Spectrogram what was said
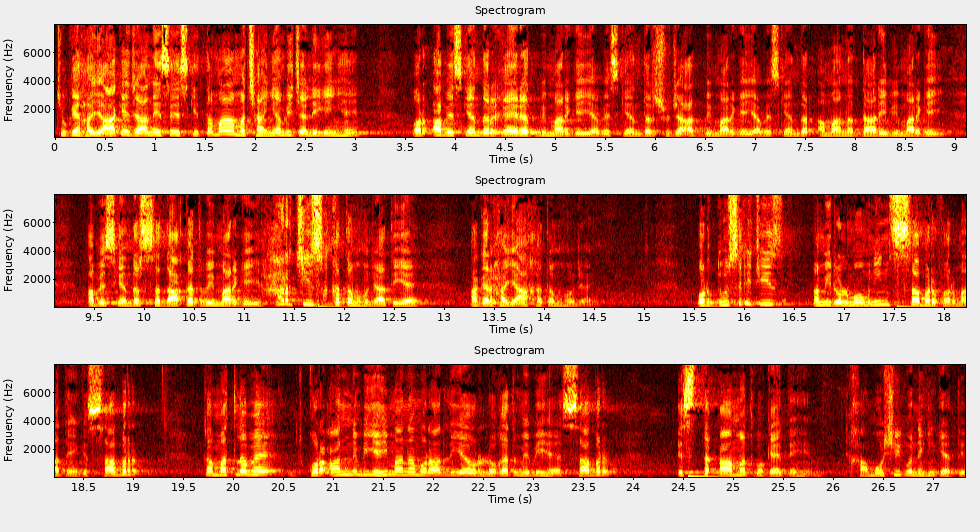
چونکہ حیا کے جانے سے اس کی تمام اچھائیاں بھی چلی گئی ہیں۔ اور اب اس کے اندر غیرت بھی مر گئی، اب اس کے اندر شجاعت بھی مر گئی، اب اس کے اندر امانت داری بھی مر گئی، اب اس کے اندر صداقت بھی مر گئی، ہر چیز ختم ہو جاتی ہے اگر حیا ختم ہو جائے۔ اور دوسری چیز امیر المومنین صبر فرماتے ہیں کہ صبر کا مطلب ہے، قرآن نے بھی یہی معنی مراد لیا اور لغت میں بھی ہے، صبر استقامت کو کہتے ہیں۔ خاموشی کو نہیں کہتے،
